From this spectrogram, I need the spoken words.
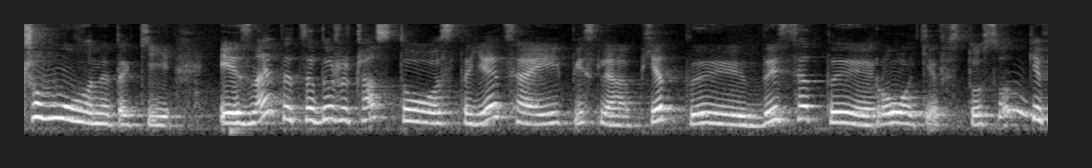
чому вони такі. І знаєте, це дуже часто стається і після 5-10 років стосунків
